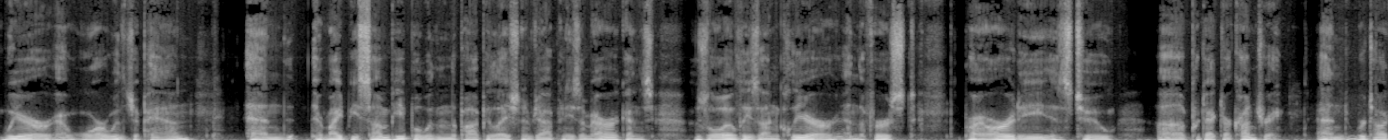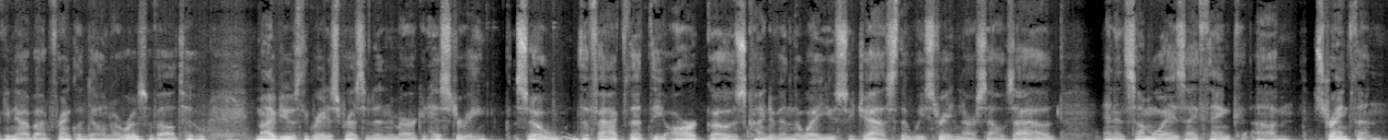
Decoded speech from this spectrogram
we're at war with Japan. And there might be some people within the population of Japanese Americans whose loyalty is unclear, and the first priority is to uh, protect our country. And we're talking now about Franklin Delano Roosevelt, who, in my view, is the greatest president in American history. So the fact that the arc goes kind of in the way you suggest, that we straighten ourselves out, and in some ways, I think, um, strengthen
